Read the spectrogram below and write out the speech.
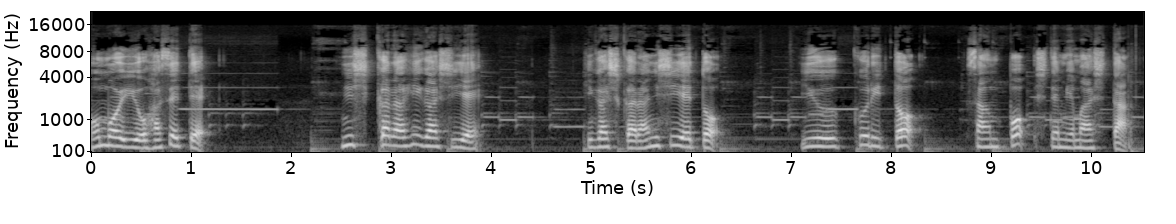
思いを馳せて西から東へ東から西へとゆっくりと散歩してみました。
